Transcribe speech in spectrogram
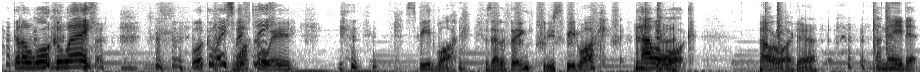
Gotta walk away. walk away swiftly. Walk away. speed walk. Is that a thing? Can you speed walk? Power Yeah. walk. Power walk, yeah. I made it.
